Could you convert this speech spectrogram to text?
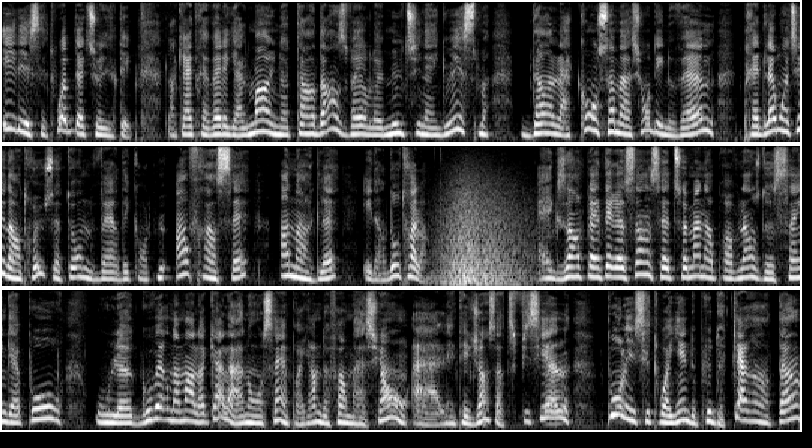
et les sites web d'actualité. L'enquête révèle également une tendance vers le multilinguisme dans la consommation des nouvelles. Près de la moitié d'entre eux se tournent vers des contenus en français, en anglais et dans d'autres langues. Exemple intéressant cette semaine en provenance de Singapour où le gouvernement local a annoncé un programme de formation à l'intelligence artificielle pour les citoyens de plus de 40 ans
